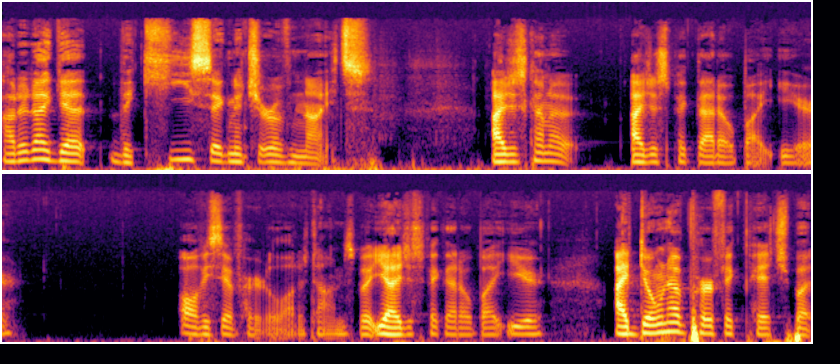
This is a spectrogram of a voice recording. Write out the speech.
How did I get the key signature of Nights? I just kind of I just picked that out by ear. Obviously, I've heard a lot of times, but yeah, I just picked that out by ear. I don't have perfect pitch, but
